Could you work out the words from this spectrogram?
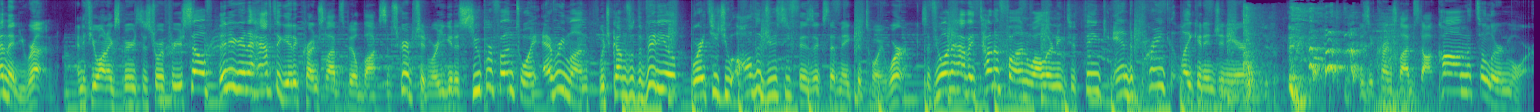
and then you run. And if you want to experience this toy for yourself, then you're gonna have to get a CrunchLabs Build Box subscription where you get a super fun toy every month, which comes with a video where I teach you all the juicy physics that make the toy work. So if you want to have a ton of fun while learning to think and prank like an engineer, Visit crunchlabs.com to learn more.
